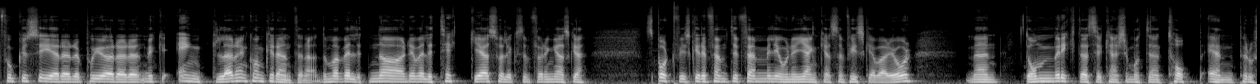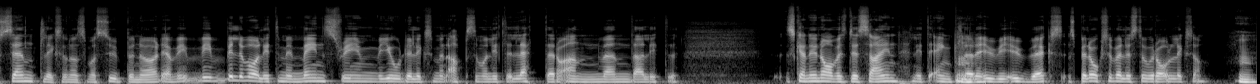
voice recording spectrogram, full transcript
fokuserade på att göra det mycket enklare än konkurrenterna. De var väldigt nördiga, väldigt techiga. Så liksom för en ganska Sportfiskare 55 miljoner jänkar som fiskar varje år. Men de riktar sig kanske mot den topp 1% liksom, de som var supernördiga. Vi, vi ville vara lite mer mainstream, vi gjorde liksom en app som var lite lättare att använda, lite skandinavisk design, lite enklare Mm. UI, UX spelar också väldigt stor roll. Liksom. Mm.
